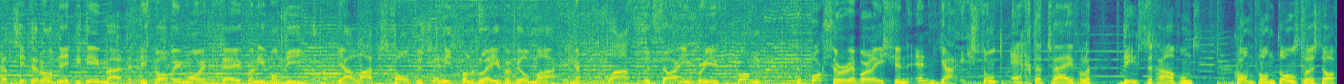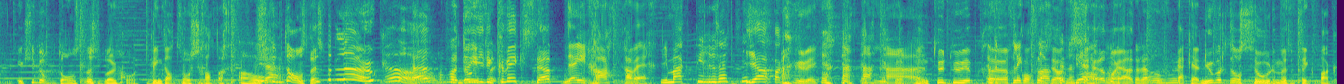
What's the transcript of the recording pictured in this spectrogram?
Dat zit er nog net niet in, maar het is wel weer mooi gegeven van iemand die ja, lage school is en iets van het leven wil maken. Ja, laatste de Dying Brief van de Boxer Revelation. En ja, ik stond echt te twijfelen. Dinsdagavond kwam van dansles af. Ik zit op dansles. Leuk hoor. Klinkt dat zo schattig. Oh. Ja. Ik dansles. Wat leuk. Oh. Hè? Wat doe je de quickstep? Nee, gast, ga weg. Je maakt pirouetjes? Ja, pak pirouetjes. een tutu heb ik En gekocht. flikvlak zo. en Dat een ziet er heel mooi uit. Ja, kijk, nu wordt het wel stoerder met een flikvlak.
